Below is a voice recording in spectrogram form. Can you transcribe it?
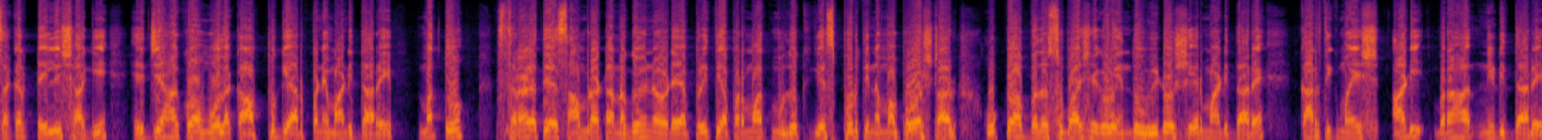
ಸಖತ್ ಟೈಲಿಶ್ ಆಗಿ ಹೆಜ್ಜೆ ಹಾಕುವ ಮೂಲಕ ಅಪ್ಪುಗೆ ಅರ್ಪಣೆ ಮಾಡಿದ್ದಾರೆ. ಮತ್ತು ಸರಳತೆಯ ಸಾಮ್ರಾಟ ನಗುವಿನ ಒಡೆಯ ಪ್ರೀತಿಯ ಪರಮಾತ್ಮ ಬದುಕಿಗೆ ಸ್ಫೂರ್ತಿ ನಮ್ಮ ಪವರ್ ಸ್ಟಾರ್ ಹುಟ್ಟುಹಬ್ಬದ ಶುಭಾಶಯಗಳು ಎಂದು ವಿಡಿಯೋ ಶೇರ್ ಮಾಡಿದ್ದಾರೆ. ಕಾರ್ತಿಕ್ ಮಹೇಶ್ ಆಡಿ ಬರಹ ನೀಡಿದ್ದಾರೆ.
